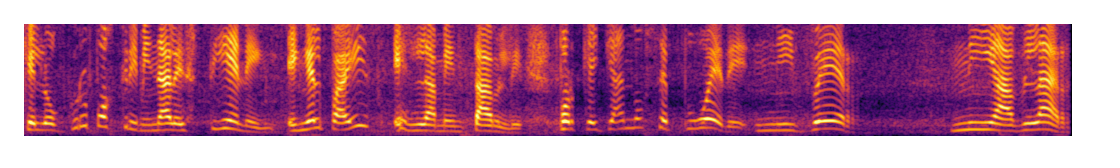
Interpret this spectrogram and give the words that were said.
que los grupos criminales tienen en el país es lamentable, porque ya no se puede ni ver ni hablar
